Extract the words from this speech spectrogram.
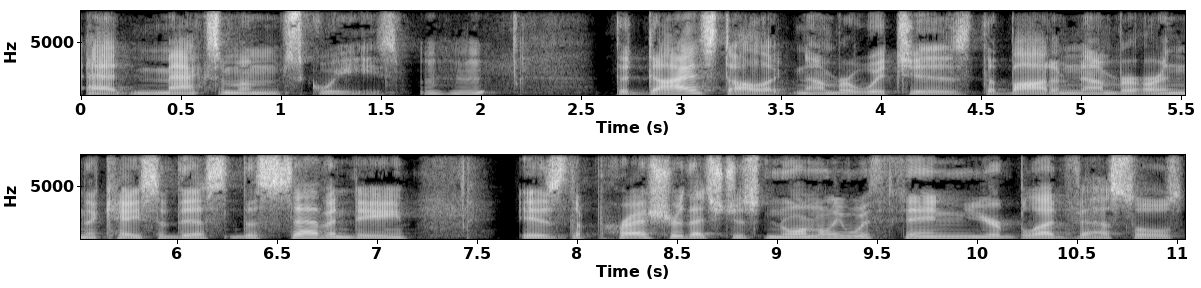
at maximum squeeze. Mm-hmm. The diastolic number, which is the bottom number, or in the case of this, the 70, is the pressure that's just normally within your blood vessels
